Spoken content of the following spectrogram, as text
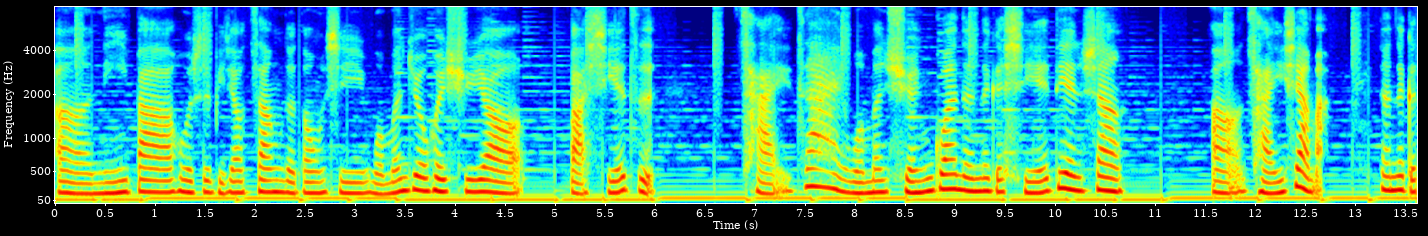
呃泥巴或者是比较脏的东西，我们就会需要把鞋子踩在我们玄关的那个鞋垫上啊，踩一下嘛。那那个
